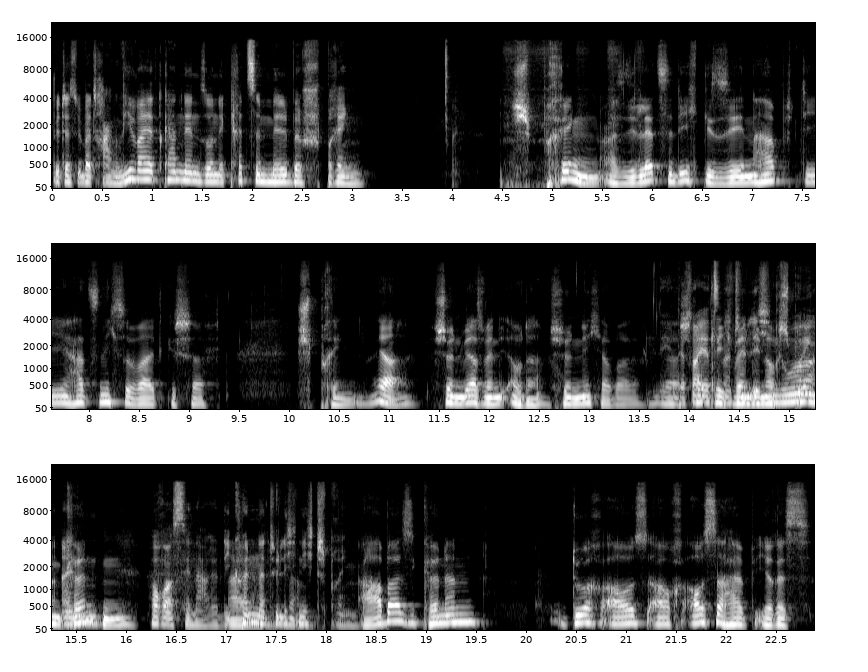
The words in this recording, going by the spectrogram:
wird das übertragen? Wie weit kann denn so eine Krätze-Milbe springen? Springen. Also die letzte, die ich gesehen habe, die hat es nicht so weit geschafft. Springen. Ja, schön wäre es, wenn die, oder schön nicht, aber nee, das war jetzt wenn die noch springen könnten. Horrorszenario. Die ah, können ja, natürlich ja. nicht springen. Aber sie können durchaus auch außerhalb ihres,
